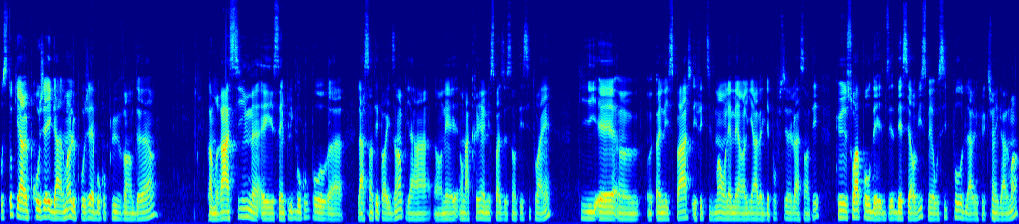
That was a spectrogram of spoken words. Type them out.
aussitôt qu'il y a un projet également, le projet est beaucoup plus vendeur, comme Racine, et s'implique beaucoup pour euh, la santé, par exemple. Y a, on, a créé un espace de santé citoyen qui est un, espace, effectivement, on les met en lien avec des professionnels de la santé, que ce soit pour des, des, services, mais aussi pour de la réflexion également.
